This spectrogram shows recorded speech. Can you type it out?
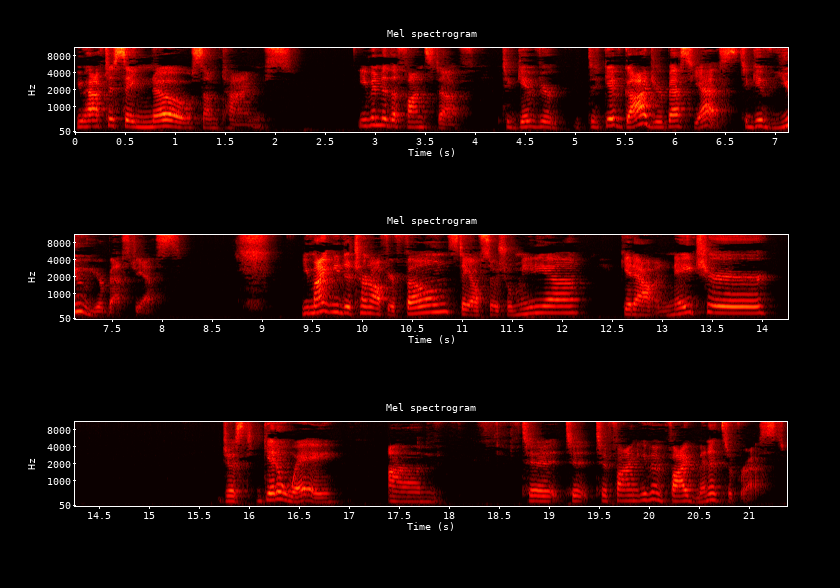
You have to say no sometimes, even to the fun stuff to give your to give God your best yes, to give you your best yes. You might need to turn off your phone, stay off social media, get out in nature, just get away um, to, to, to find even five minutes of rest.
